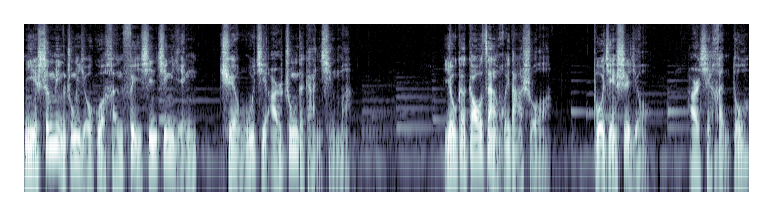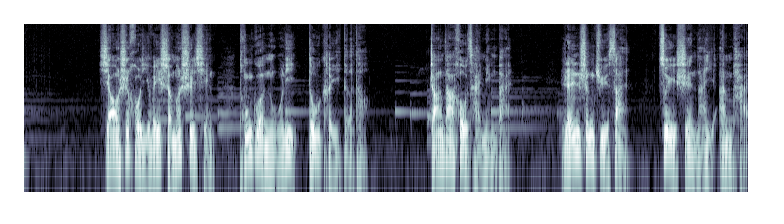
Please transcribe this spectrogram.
你生命中有过很费心经营却无疾而终的感情吗？有个高赞回答说：不仅是有，而且很多。小时候以为什么事情。通过努力都可以得到，长大后才明白，人生聚散最是难以安排。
